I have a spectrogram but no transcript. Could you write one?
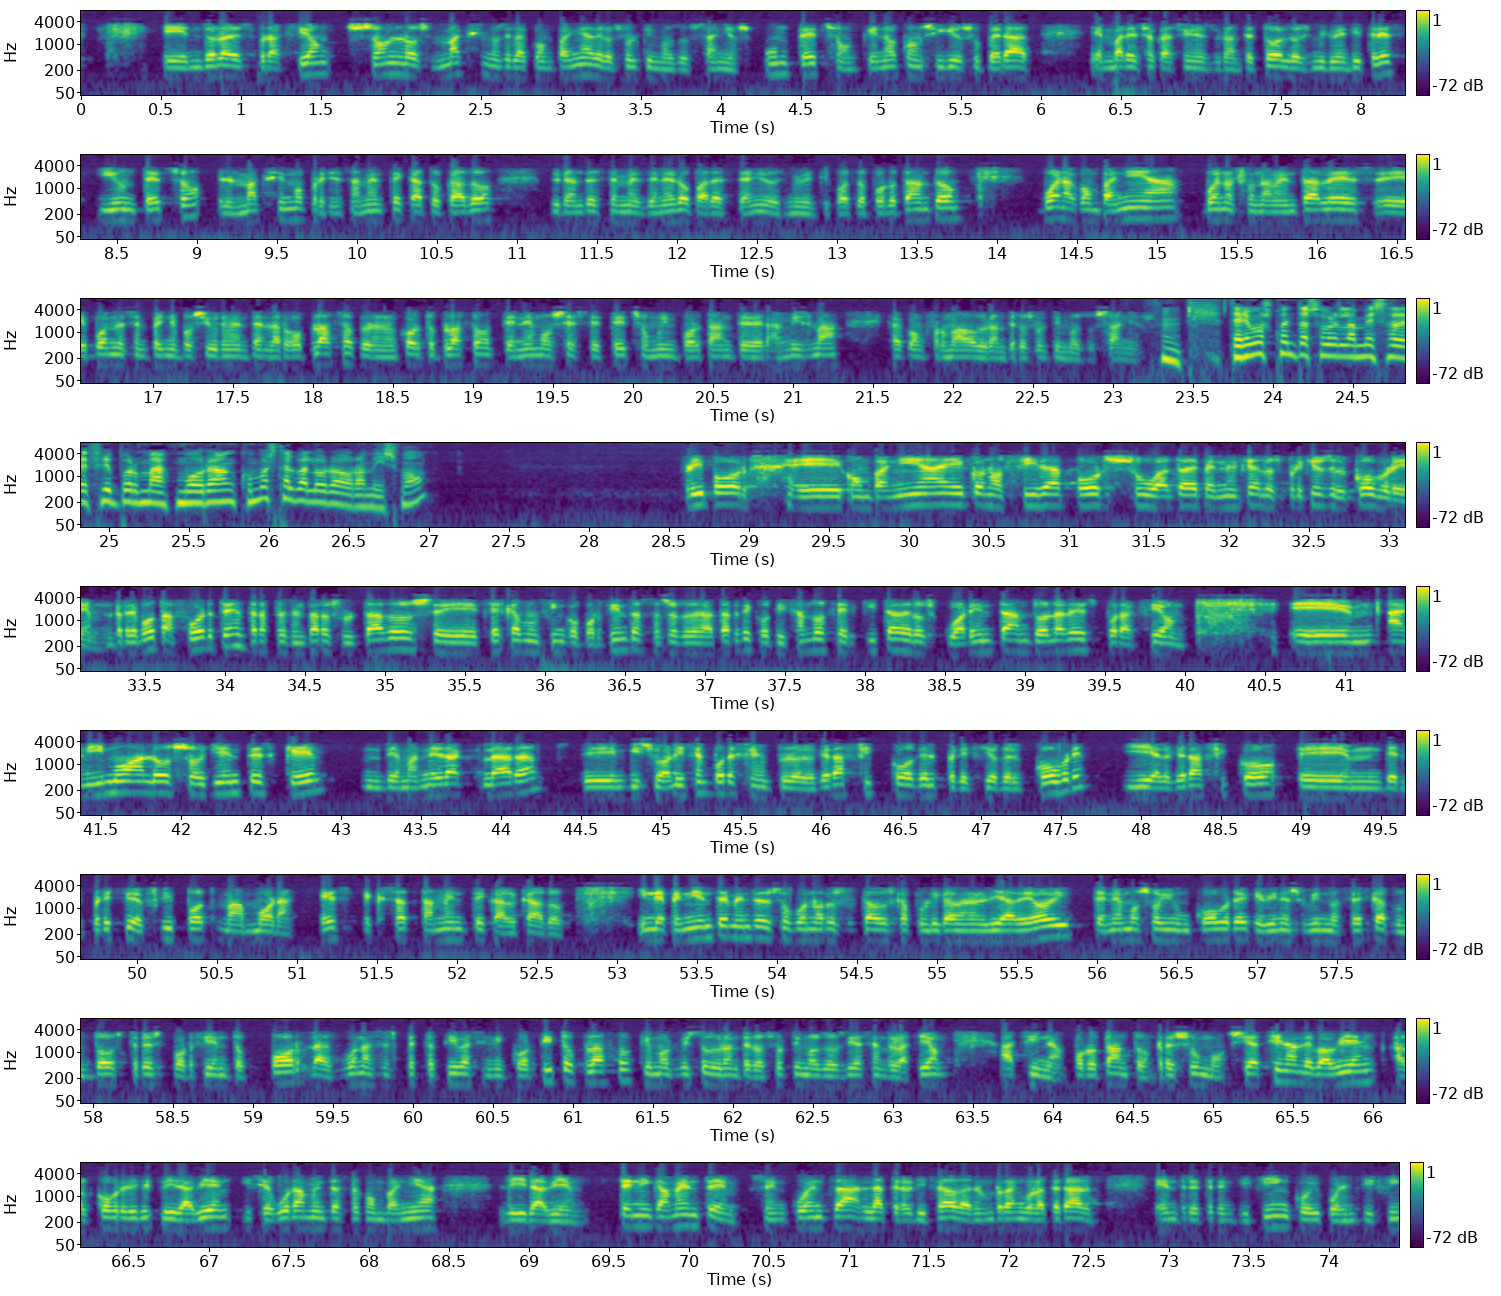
eh, dólares por acción son los máximos de la compañía de los últimos dos años. Un techo que no consiguió superar en varias ocasiones durante todo el 2023 y un techo, el máximo precisamente que ha tocado durante este mes de enero para este año 2024. Por lo tanto, buena compañía, buenos fundamentales, eh, buen desempeño posiblemente en largo plazo, pero en el corto plazo tenemos ese techo muy importante de la misma que ha conformado durante los últimos dos años. Hmm. Tenemos cuenta sobre la mesa de Freeport McMoran. ¿Cómo está el valor ahora mismo? Freeport, eh, compañía eh, conocida por su alta dependencia de los precios del cobre, rebota fuerte tras presentar resultados eh, cerca de un 5% a estas horas de la tarde, cotizando cerquita de los 40 dólares por acción. animo a los oyentes que de manera clara eh, visualicen, por ejemplo, el gráfico del precio del cobre y el gráfico eh, del precio de Freeport McMoran. Es exactamente calcado. Independientemente de esos buenos resultados que ha publicado en el día de hoy, tenemos hoy un cobre que viene subiendo cerca de un 2-3% por las buenas expectativas en el cortito plazo que hemos visto durante los últimos dos días en relación a China. Por lo tanto, resumo, si a China le va bien, al cobre le irá bien y seguramente a esta compañía le irá bien. Técnicamente se encuentra lateralizada en un rango lateral entre 35 y 45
